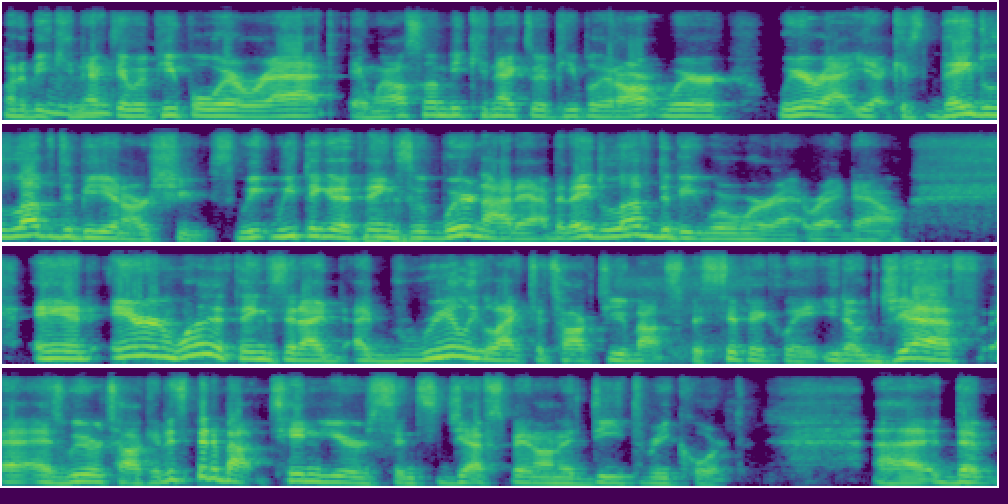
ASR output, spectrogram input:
want to be mm-hmm. connected with people where we're at. And we also want to be connected with people that aren't where we're at yet because they'd love to be in our shoes. We, we think of the things that we're not at, but they'd love to be where we're at right now. And Erin, one of the things that I'd, I'd, really like to talk to you about specifically, you know, Jeff, as we were talking, it's been about 10 years since Jeff's been on a D3 court. Uh, the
